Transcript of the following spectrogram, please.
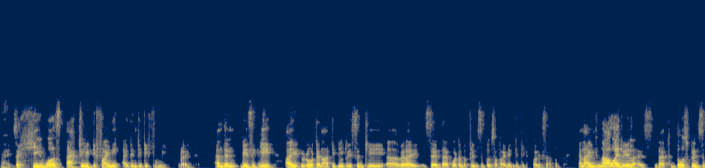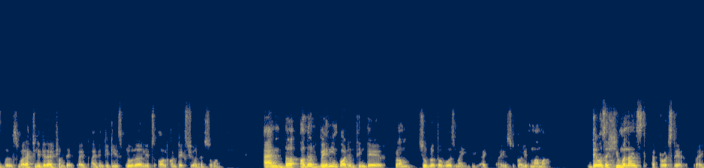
Right. So he was actually defining identity for me, right? And then basically, I wrote an article recently uh, where I said that what are the principles of identity, for example. And I now I realize that those principles were actually derived from there, right? Identity is plural, it's all contextual, and so on. And the other very important thing there from Subrata, who was my, I, I used to call it Mama, there was a humanized approach there, right?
